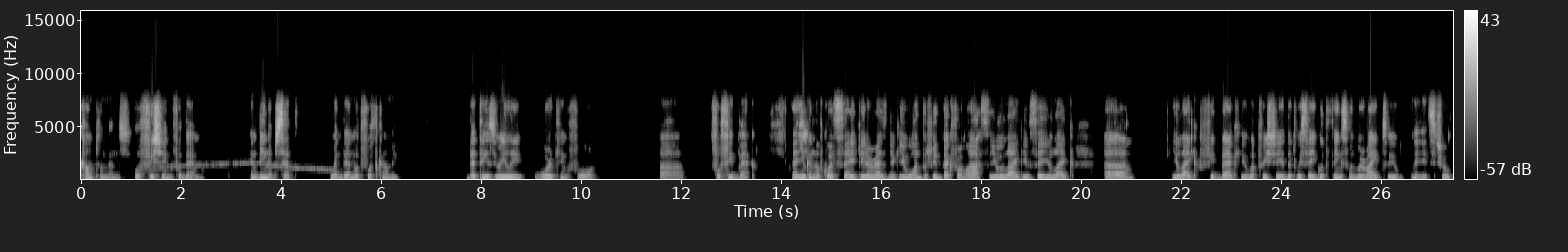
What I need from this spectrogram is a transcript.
compliments or fishing for them and being upset when they're not forthcoming. That is really working for uh, for feedback. And you can, of course, say, Peter Reznik, you want the feedback from us. You like, you say you like, uh, you like feedback. You appreciate that we say good things when we write to you. It's true.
